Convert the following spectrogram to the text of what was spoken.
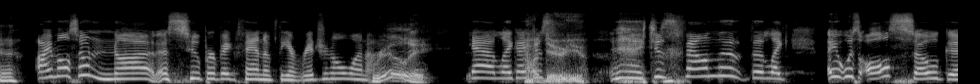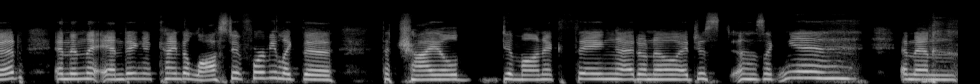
Yeah. I'm also not a super big fan of the original one. Really? Yeah, like I How just dare you? I just found the the like it was all so good, and then the ending kind of lost it for me. Like the the child demonic thing. I don't know. I just I was like, yeah. And then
